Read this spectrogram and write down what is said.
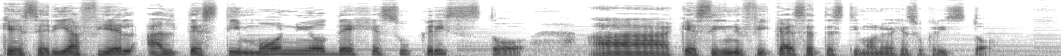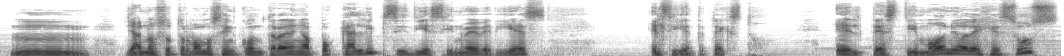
que sería fiel al testimonio de Jesucristo, Ah, ¿qué significa ese testimonio de Jesucristo? Mm, ya nosotros vamos a encontrar en Apocalipsis 19:10 el siguiente texto. El testimonio de Jesús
